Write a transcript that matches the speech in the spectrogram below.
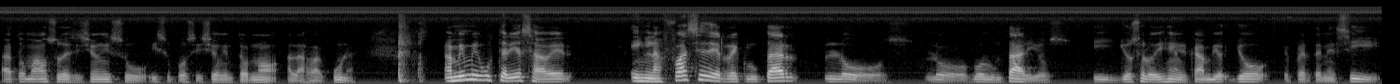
ha tomado su decisión y su, y su posición en torno a las vacunas. A mí me gustaría saber, en la fase de reclutar los, los voluntarios, y yo se lo dije en el cambio, yo pertenecí,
